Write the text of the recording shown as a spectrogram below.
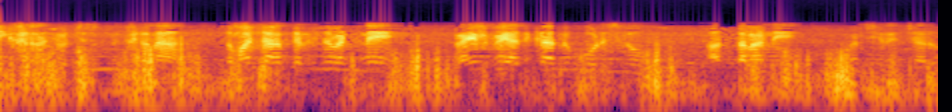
ఈ ఘటన చోటు ఘటన సమాచారం తెలిసిన వెంటనే రైల్వే అధికారులు పోలీసులు ఆ స్థలాన్ని పరిశీలించారు.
